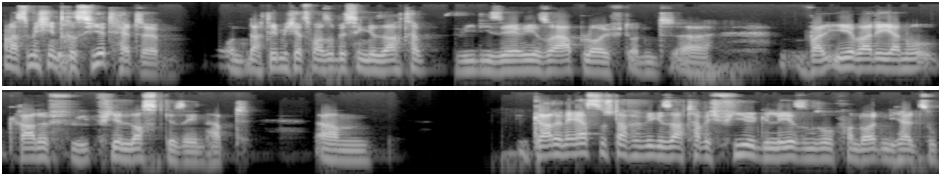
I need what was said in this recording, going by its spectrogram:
was mich interessiert hätte, und nachdem ich jetzt mal so ein bisschen gesagt habe, wie die Serie so abläuft und äh, weil ihr beide ja nur gerade viel Lost gesehen habt, ähm, gerade in der ersten Staffel, wie gesagt, habe ich viel gelesen so von Leuten, die halt so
